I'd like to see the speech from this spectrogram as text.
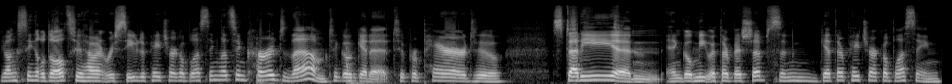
young single adults who haven't received a patriarchal blessing, let's encourage them to go get it, to prepare, to study and and go meet with their bishops and get their patriarchal blessing.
